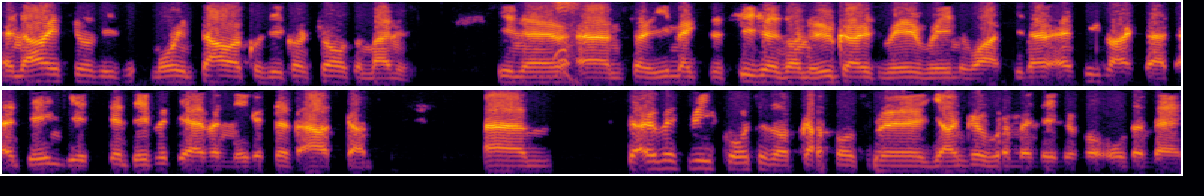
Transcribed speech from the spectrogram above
And now he feels he's more in power because he controls the money. You know, um, so he makes decisions on who goes where, when, what, you know, and things like that. And then yes, can definitely have a negative outcome. Um, so over three quarters of couples were younger women than were older men.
